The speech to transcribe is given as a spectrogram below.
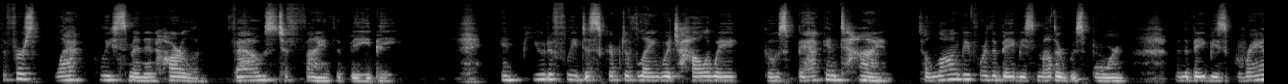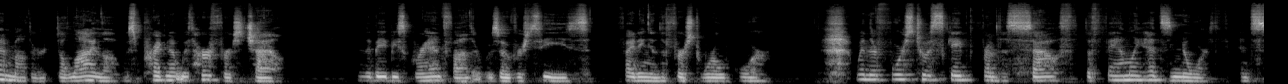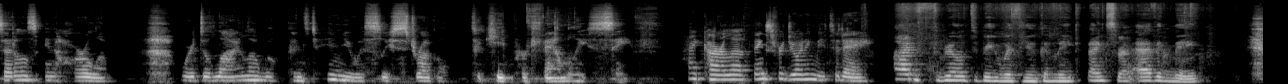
The first black policeman in Harlem vows to find the baby. In beautifully descriptive language, Holloway goes back in time to long before the baby's mother was born, when the baby's grandmother, Delilah, was pregnant with her first child, and the baby's grandfather was overseas fighting in the First World War. When they're forced to escape from the South, the family heads north and settles in Harlem, where Delilah will continuously struggle to keep her family safe. Hi, Karla. Thanks for joining me today. I'm thrilled to be with you, Galit. Thanks for having me.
